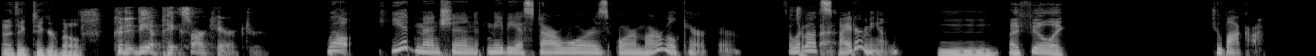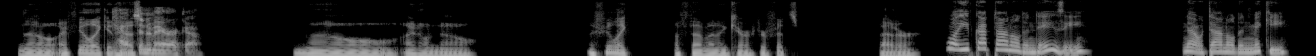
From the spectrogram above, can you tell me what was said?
and I think Tinkerbell. Could it be a Pixar character? Well, he had mentioned maybe a Star Wars or a Marvel character. So what about Spider Man? Hmm, I feel like Chewbacca. no. I feel like it has Captain America. No, I don't know. I feel like a feminine character fits better. Well, you've got Donald and Daisy. No, Donald and Mickey,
